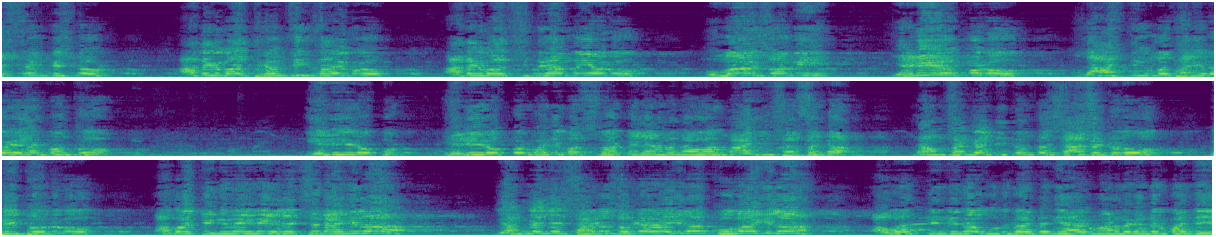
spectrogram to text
ಎಸ್ ಎಂ ಕೃಷ್ಣ ಅದರ ಬಾದ್ ಧರ್ಮ್ ಸಿಂಗ್ ಸಾಹೇಬರು. ಅದರ ಇವಾಗ ಸಿದ್ದರಾಮಯ್ಯ ಅವರು ಕುಮಾರಸ್ವಾಮಿ, ಯಡಿಯೂರಪ್ಪರು ಲಾಸ್ಟಿಗೆ ಮತ್ತೆ ಹಣೆಬಾರ ಯಾರು ಬಂತು? ಯಡಿಯೂರಪ್ಪರು ಯಡಿಯೂರಪ್ಪರು ಬಂದು ಬಸವ ಕಲ್ಯಾಣದ ನಾವು ಮಾಜಿ ಶಾಸಕ. ನಮ್ ಸಂಘಟಿದ್ದಂತ ಶಾಸಕರು ಬಿಟ್ಟು ಹೋದ್ರು ಅವತ್ತಿನ ಏನು ಎಲೆಕ್ಷನ್ ಆಗಿಲ್ಲ. ಎಂ ಎಲ್ ಎ ಸಣ್ಣ ಸರ್ಕಾರ ಆಗಿಲ್ಲ ಕೂವಾಗಿಲ್ಲ ಅವತ್ತಿನ ದಿನ ಉದ್ಘಾಟನೆ ಯಾರು ಮಾಡ್ಬೇಕಂತ ಬಂದಿ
